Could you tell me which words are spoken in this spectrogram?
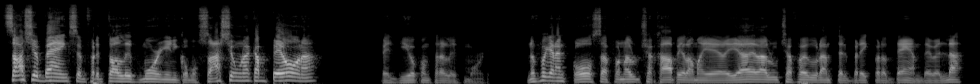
Sasha Banks enfrentó a Liv Morgan. Y como Sasha es una campeona, perdió contra Liv Morgan. No fue gran cosa, fue una lucha rápida. La mayoría de la lucha fue durante el break. Pero damn, de verdad.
